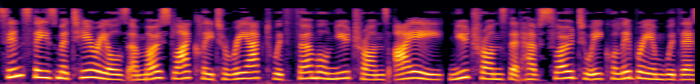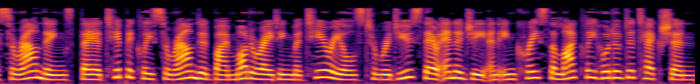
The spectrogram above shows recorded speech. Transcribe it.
Since these materials are most likely to react with thermal neutrons i.e., neutrons that have slowed to equilibrium with their surroundings, they are typically surrounded by moderating materials to reduce their energy and increase the likelihood of detection.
